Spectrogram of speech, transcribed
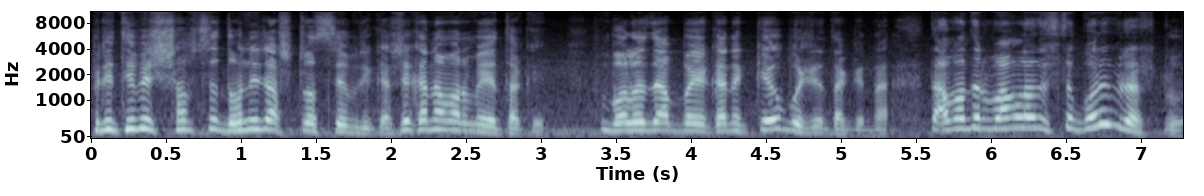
পৃথিবীর সবচেয়ে ধনী রাষ্ট্র হচ্ছে আমেরিকা। সেখানে আমার মেয়ে থাকে। বলে যে, আব্বা, এখানে কেউ বসে থাকে না। তা আমাদের বাংলাদেশ তো গরিব রাষ্ট্র।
